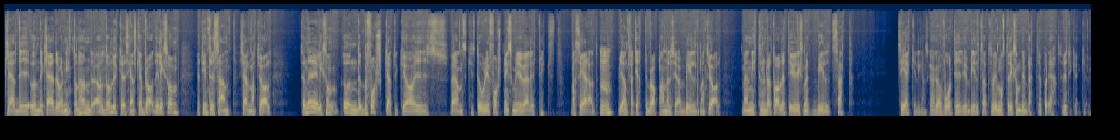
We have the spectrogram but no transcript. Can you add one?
klädd i underkläder år 1900. Och de lyckades ganska bra. Det är liksom ett intressant källmaterial. Sen är det liksom underbeforskat tycker jag i svensk historieforskning som är ju väldigt textbaserad. Mm. Vi har inte varit jättebra på att analysera bildmaterial. Men 1900-talet är ju liksom ett bildsatt sekel i ganska hög grad. Vår tid är ju bildsatt, så vi måste liksom bli bättre på det. Så det tycker jag är kul.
